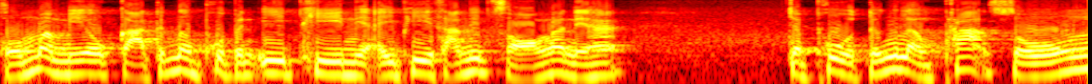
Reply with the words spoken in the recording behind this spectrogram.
ผมมีโอกาสที่ต้องพูดเป็น EP เนี่ย EP สามสิบสองแล้วเนี่ยฮะจะพูดถึงเรื่องพระสงฆ์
